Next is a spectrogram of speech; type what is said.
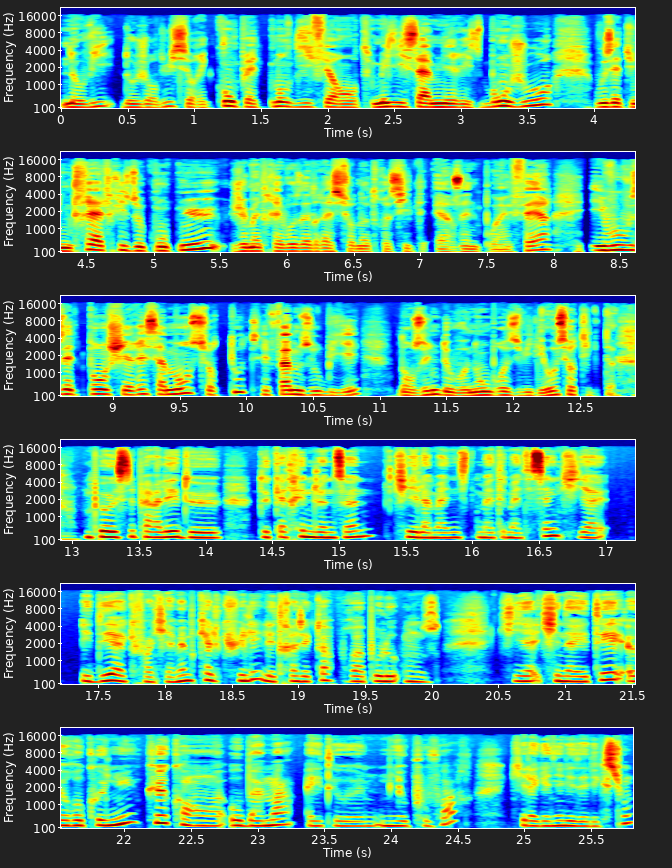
nos vies d'aujourd'hui seraient complètement différentes. Mélissa Amneris, bonjour. Vous êtes une créatrice de contenu. Je mettrai vos adresses sur notre site rzn.fr. Et vous vous êtes penchée récemment sur toutes ces femmes oubliées dans une de vos nombreuses vidéos sur TikTok. On peut aussi parler de, de Catherine Johnson, qui est la mathématicienne qui a aidé, qui a même calculé les trajectoires pour Apollo 11, qui, qui n'a été euh, reconnu que quand Obama a été euh, mis au pouvoir, qu'il a gagné les élections,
